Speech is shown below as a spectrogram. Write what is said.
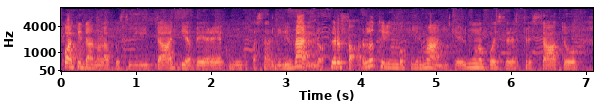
Qua ti danno la possibilità di avere comunque passare di livello. Per farlo ti rimbocchi le maniche. Uno può essere stressato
